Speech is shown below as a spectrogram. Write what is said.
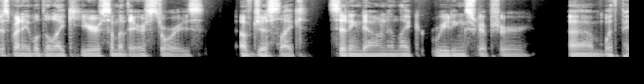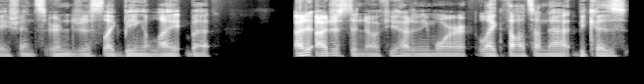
just been able to like hear some of their stories of just like sitting down and like reading scripture um, with patients and just like being a light. But I, I just didn't know if you had any more like thoughts on that because,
